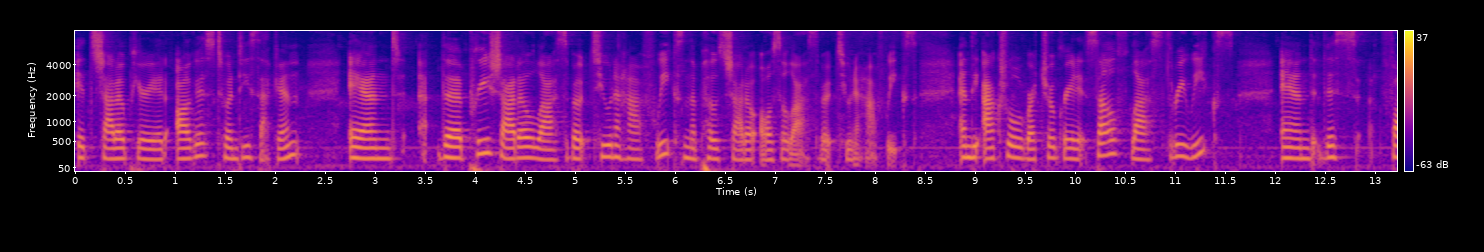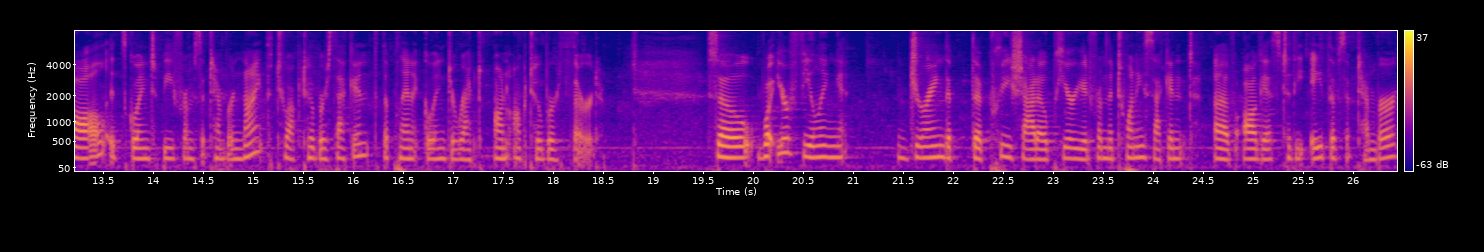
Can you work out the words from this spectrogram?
its shadow period August 22nd, and the pre shadow lasts about two and a half weeks, and the post shadow also lasts about two and a half weeks. And the actual retrograde itself lasts three weeks. And this fall, it's going to be from September 9th to October 2nd, the planet going direct on October 3rd. So, what you're feeling during the, the pre shadow period from the 22nd of August to the 8th of September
